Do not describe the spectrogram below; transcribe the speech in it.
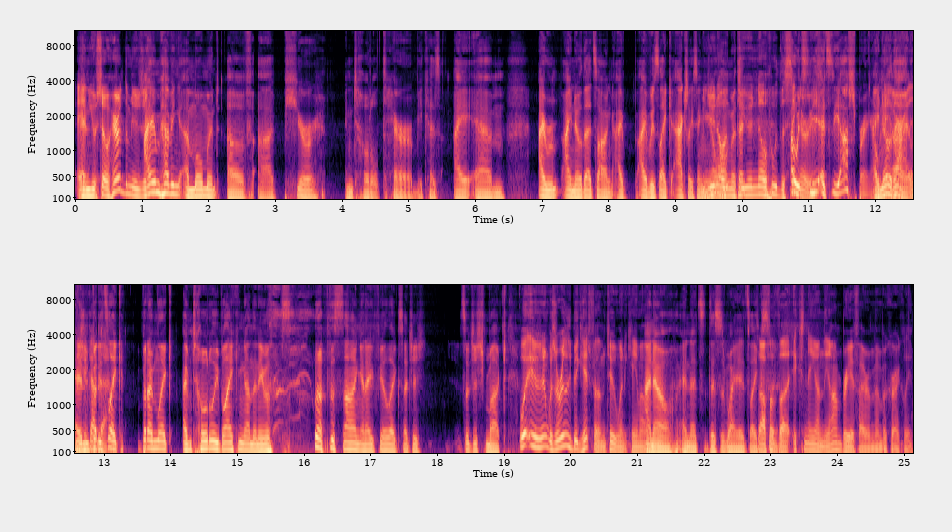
and, And you so heard the music. I am having a moment of uh, pure and total terror because I am I rem- I know that song. I I was like actually singing you know? along with Do it. Do you know who the Oh, singer it's the is? it's the Offspring. I Okay, know that, right, at least you and but it's like, but I'm like, I'm totally blanking on the name of the, of the song, and I feel like such a such a schmuck. well, it, it was a really big hit for them too when it came out. I know, and that's this is why it's like It's off so- of uh, Ixnay on the Hombre, if I remember correctly.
